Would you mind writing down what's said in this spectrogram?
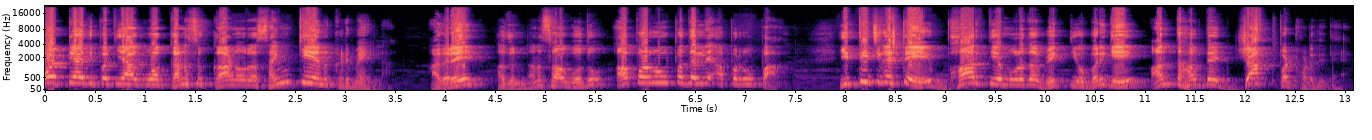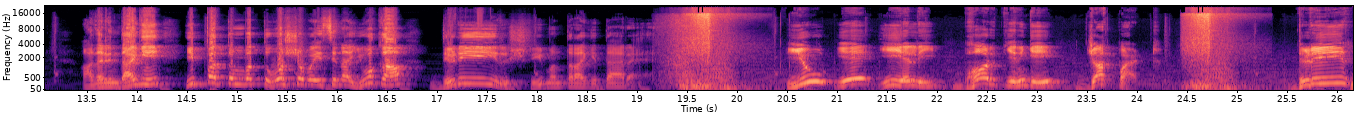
ಕೋಟ್ಯಾಧಿಪತಿಯಾಗುವ ಕನಸು ಕಾಣೋರ ಸಂಖ್ಯೆಯನ್ನು ಕಡಿಮೆ ಇಲ್ಲ. ಆದರೆ ಅದು ನನಸಾಗೋದು ಅಪರೂಪದಲ್ಲಿ ಅಪರೂಪ. ಇತ್ತೀಚೆಗಷ್ಟೇ ಭಾರತೀಯ ಮೂಲದ ವ್ಯಕ್ತಿಯೊಬ್ಬರಿಗೆ ಅಂತಹದ್ದೇ ಜಾಕ್ ಪಟ್ ಹೊಡೆದಿದೆ. ಅದರಿಂದಾಗಿ ಇಪ್ಪತ್ತೊಂಬತ್ತು ವರ್ಷ ವಯಸ್ಸಿನ ಯುವಕ ದಿಢೀರ್ ಶ್ರೀಮಂತರಾಗಿದ್ದಾರೆ. ಯುಎಇಯಲ್ಲಿ ಭಾರತೀಯನಿಗೆ ಜಾಕ್ಪಾಟ್ ದಿಢೀರ್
